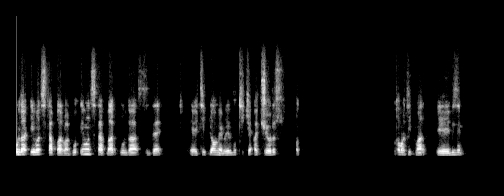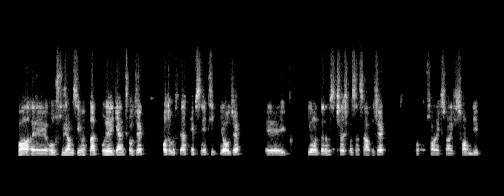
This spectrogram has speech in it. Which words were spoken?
Burada event stop'lar var. Bu event stop'lar burada sizde e, tikli olmayabilir. Bu tiki açıyoruz. Otomatikman e, bizim e, oluşturacağımız eventler buraya gelmiş olacak. Otomatikman hepsini tikli olacak. E, eventlarımızın çalışmasını sağlayacak. Sonraki sonraki son deyip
